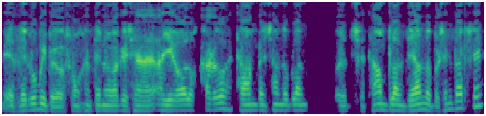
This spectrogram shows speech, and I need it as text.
es de rugby, pero son gente nueva que se ha, ha llegado a los cargos, estaban pensando, plan- eh, se estaban planteando presentarse,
